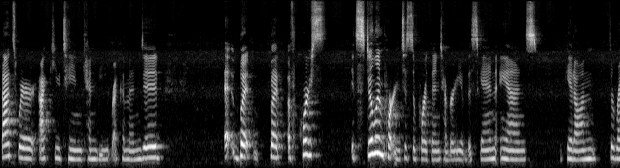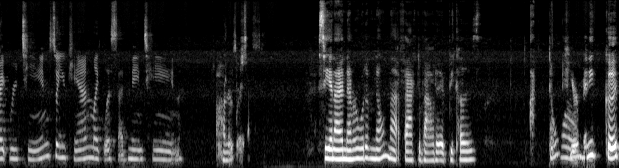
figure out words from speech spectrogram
that's where Accutane can be recommended. Eh, but but of course, it's still important to support the integrity of the skin and get on the right routine so you can, like Liz said, maintain 100%. See, and I never would have known that fact about it because I don't Whoa. hear many good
